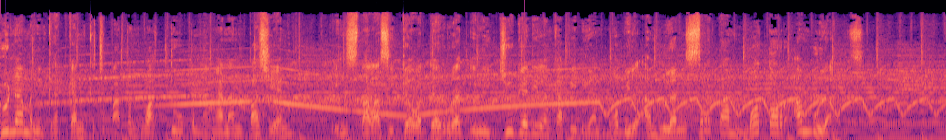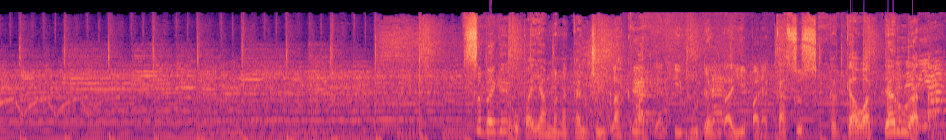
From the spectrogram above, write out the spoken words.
Guna meningkatkan kecepatan waktu penanganan pasien, instalasi gawat darurat ini juga dilengkapi dengan mobil ambulans serta motor ambulans. Sebagai upaya menekan jumlah kematian ibu dan bayi pada kasus kegawat daruratan.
